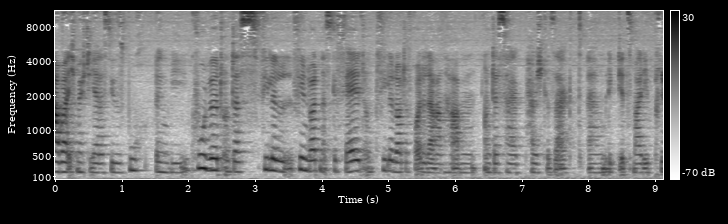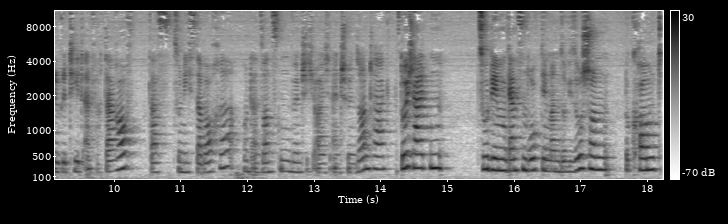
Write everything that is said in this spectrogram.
Aber ich möchte ja, dass dieses Buch irgendwie cool wird und dass viele, vielen Leuten es gefällt und viele Leute Freude daran haben. Und deshalb habe ich gesagt, ähm, legt jetzt mal die Priorität einfach darauf. Das zu nächster Woche. Und ansonsten wünsche ich euch einen schönen Sonntag. Durchhalten zu dem ganzen Druck, den man sowieso schon bekommt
